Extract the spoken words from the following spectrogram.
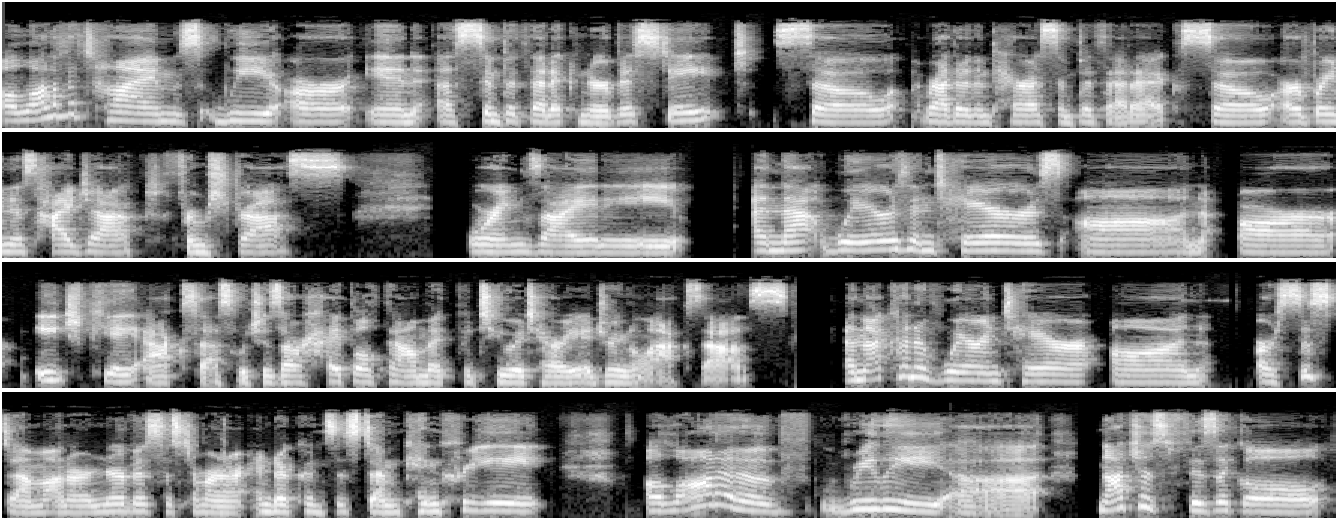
a lot of the times we are in a sympathetic nervous state, so rather than parasympathetic. So, our brain is hijacked from stress or anxiety, and that wears and tears on our HPA axis, which is our hypothalamic pituitary adrenal axis. And that kind of wear and tear on our system, on our nervous system, on our endocrine system, can create a lot of really uh, not just physical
